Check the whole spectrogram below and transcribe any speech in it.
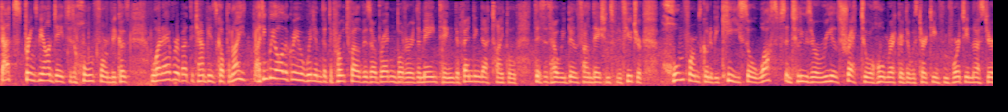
that brings me on, Dave, to the home form because whatever about the Champions Cup, and I, I think we all agree with William that the Pro 12 is our bread and butter, the main thing, defending that title. This is how we build foundations for the future. Home form is going to be key. So Wasps and Toulouse are a real threat to a home record that was 13 from 14 last year.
